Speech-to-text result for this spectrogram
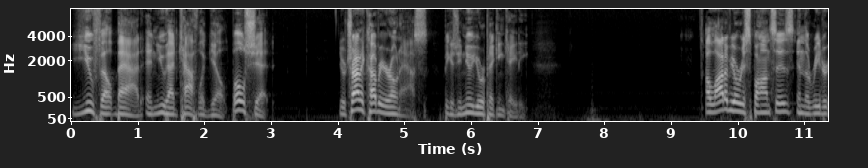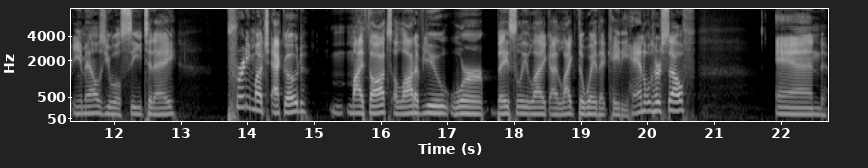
you felt bad and you had Catholic guilt. Bullshit. You're trying to cover your own ass because you knew you were picking Katie. A lot of your responses in the reader emails you will see today pretty much echoed my thoughts. A lot of you were basically like, I like the way that Katie handled herself. And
